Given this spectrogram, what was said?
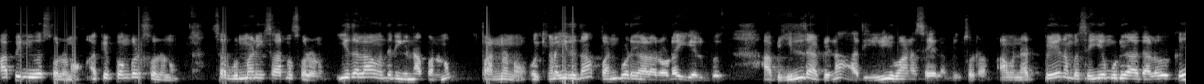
ஹாப்பி நியூ இயர் சொல்லணும். ஹாப்பி பொங்கல் சொல்லணும். சார் குட் மார்னிங் சார்னு சொல்லணும். இதெல்லாம் வந்து நீங்க என்ன பண்ணணும்? பண்ணணும். ஓகேங்களா? இதுதான் பண்புடையாளரோட இயல்பு. அப்படி இல்லை அப்படின்னா அது இழிவான செயல் அப்படின்னு சொல்றாங்க. அவன் நட்பே நம்ம செய்ய முடியாத அளவுக்கு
